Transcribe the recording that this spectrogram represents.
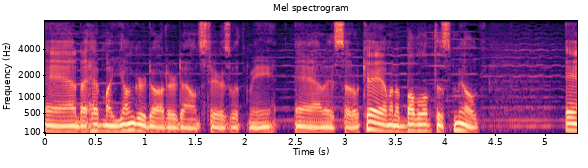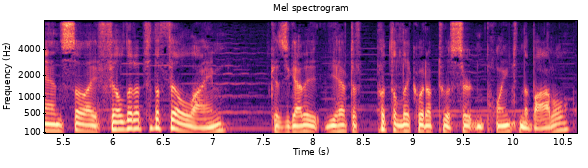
and I had my younger daughter downstairs with me. And I said, okay, I'm going to bubble up this milk. And so I filled it up to the fill line because you got to, you have to put the liquid up to a certain point in the bottle.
